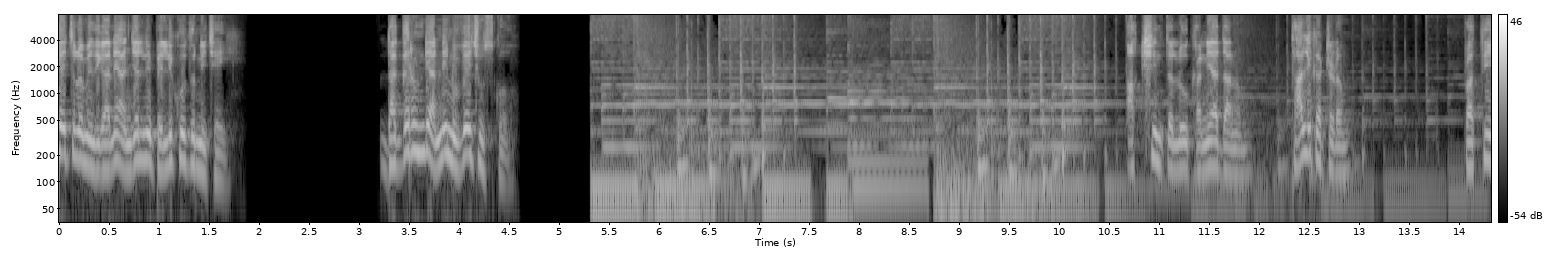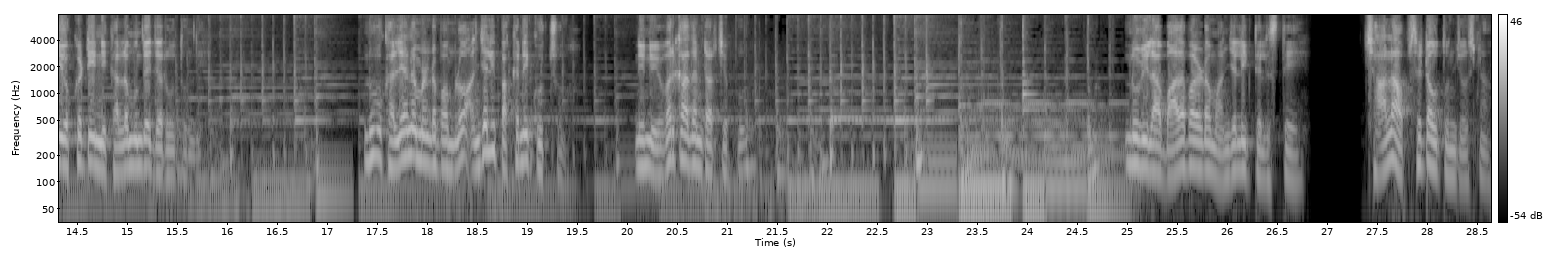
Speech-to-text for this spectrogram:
చేతుల మీదుగానే అంజలిని పెళ్ళి కూతుర్ని చెయ్యి దగ్గరుండి అన్నీ నువ్వే చూసుకో. అక్షింతలు కన్యాదానం తాలి కట్టడం ప్రతి ఒక్కటి నీ కళ్ళ ముందే జరుగుతుంది. నువ్వు కళ్యాణ మండపంలో అంజలి పక్కనే కూర్చో. నిన్ను ఎవరు కాదంటారు చెప్పు. నువ్వు ఇలా బాధపడడం అంజలికి తెలిస్తే చాలా అప్సెట్ అవుతుంది జోష్న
